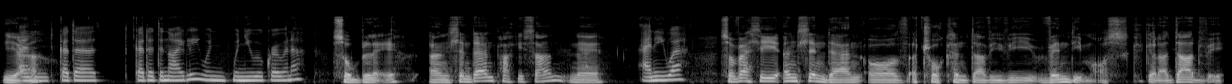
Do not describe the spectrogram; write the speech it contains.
yeah. yn gyda gyda dy when, when you were growing up? So ble? Yn Llundain, Pakistan, neu... Anywhere. So felly, yn Llundain oedd y tro cyntaf i fi fynd i mosg gyda dad fi,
